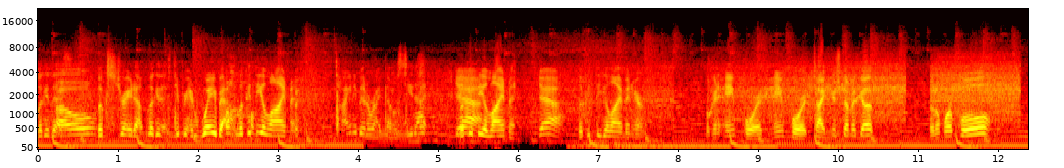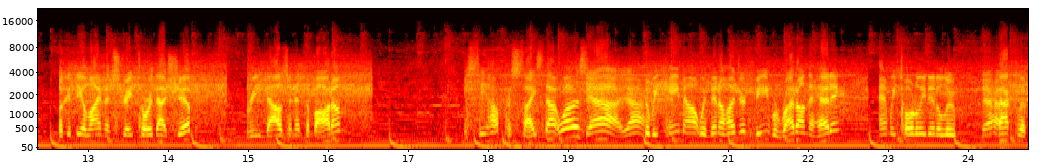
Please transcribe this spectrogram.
Look at this. Oh. Look straight up. Look at this. Tip your head way back. Look at the alignment. Tiny bit of right pedal. See that? Yeah. Look at the alignment. Yeah. Look at the alignment here. We're gonna aim for it, aim for it. Tighten your stomach up. A little more pull. Look at the alignment straight toward that ship. 3,000 at the bottom. You see how precise that was? Yeah, yeah. So we came out within 100 feet, we're right on the heading, and we totally did a loop. Yeah. Backflip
